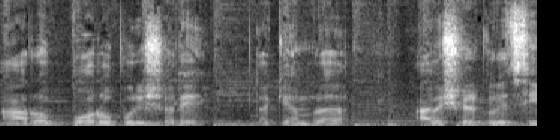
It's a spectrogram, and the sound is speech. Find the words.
আরও বড় পরিসরে তাকে আমরা আবিষ্কার করেছি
